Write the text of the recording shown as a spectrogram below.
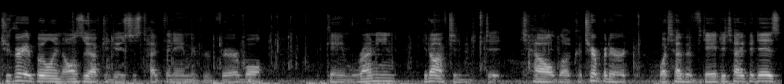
to create a boolean, all you have to do is just type the name of your variable. Game running. You don't have to tell the interpreter what type of data type it is.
